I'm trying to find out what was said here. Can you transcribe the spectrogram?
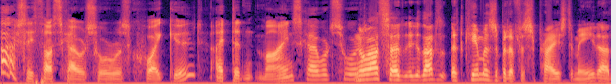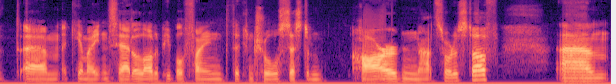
I actually thought Skyward Sword was quite good. I didn't mind Skyward Sword. No, that's uh, that. It came as a bit of a surprise to me that um, it came out and said a lot of people found the control system hard and that sort of stuff. Um,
